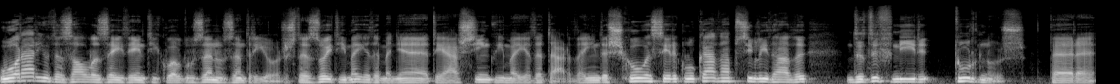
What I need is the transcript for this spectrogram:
O horário das aulas é idêntico ao dos anos anteriores, das 8 e meia da manhã até às 5 e meia da tarde. Ainda chegou a ser colocada a possibilidade de definir turnos para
